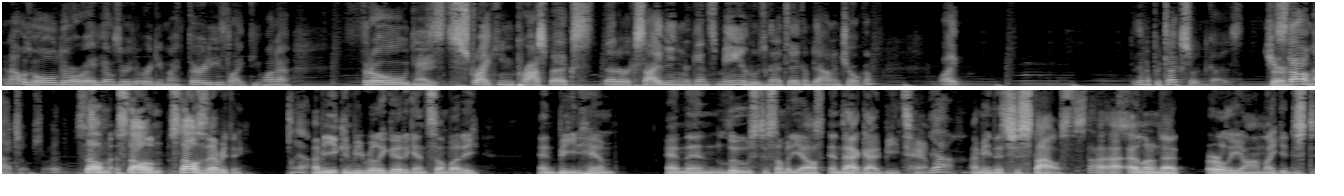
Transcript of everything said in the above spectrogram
and I was older already. I was already, in my thirties. Like, do you want to? throw these Right. striking prospects that are exciting against me, who's going to take them down and choke them. Like they're going to protect certain guys. Sure. Style matchups, right? Style, style, styles is everything. Yeah. I mean, you can be really good against somebody and beat him, and then lose to somebody else, and that guy beats him. Yeah. I mean, it's just styles. Styles. I, I learned that early on. Like it just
